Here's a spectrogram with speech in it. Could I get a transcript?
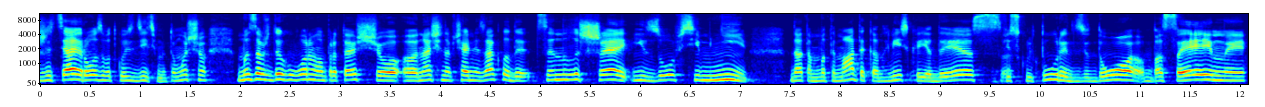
життя і розвитку з дітьми. Тому що ми завжди говоримо про те, що е, наші навчальні заклади це не лише і зовсім ні. Да, там математика, англійська, ЄДС, фізкультури, дзюдо, басейни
